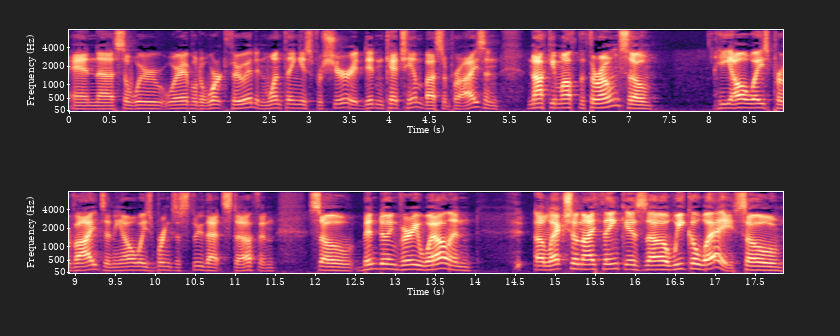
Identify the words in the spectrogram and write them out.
and uh, so we're we're able to work through it. And one thing is for sure, it didn't catch him by surprise and knock him off the throne. So he always provides and he always brings us through that stuff. And so been doing very well. And election i think is a week away. So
